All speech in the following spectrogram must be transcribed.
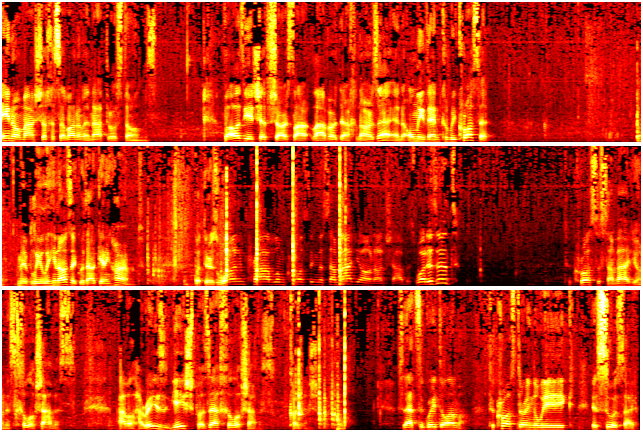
Eno Masha Chesavanim and not throw stones. And only then could we cross it. Without getting harmed. But there's one problem crossing the Sambatyon on Shabbos. What is it? To cross the Sambatyon is Chilo Shabbos. Aval Yesh. So that's the great dilemma. To cross during the week is suicide.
